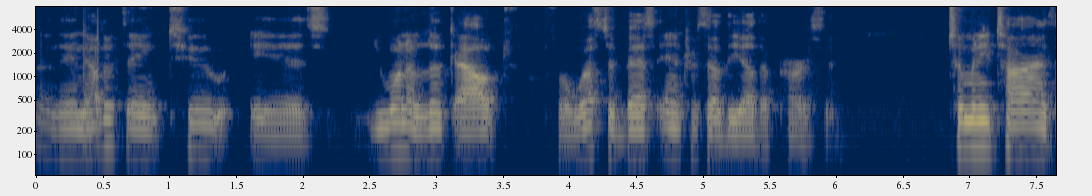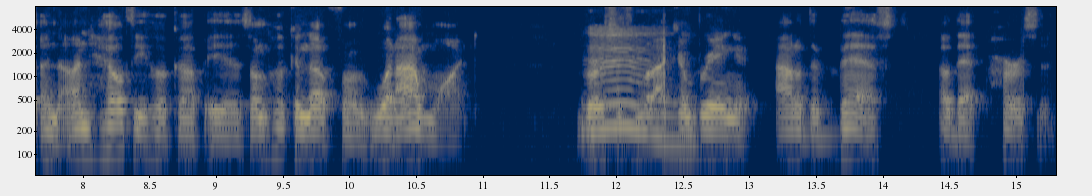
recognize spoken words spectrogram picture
And then the other thing too is you want to look out for what's the best interest of the other person. Too many times an unhealthy hookup is I'm hooking up for what I want versus mm. what I can mm. bring out of the best of that person.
